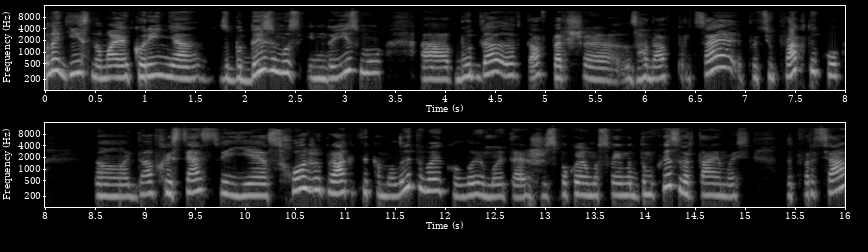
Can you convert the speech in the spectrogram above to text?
Вона дійсно має коріння з буддизму, з індуїзму. Будда та, вперше згадав про це, про цю практику. Е, Да, в християнстві є схожа практика молитви, коли ми теж заспокоюємо своїми думки, звертаємось до Творця,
